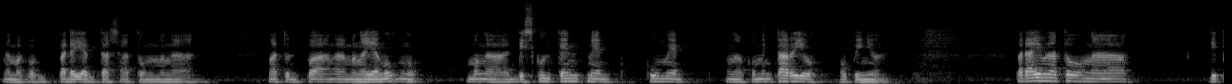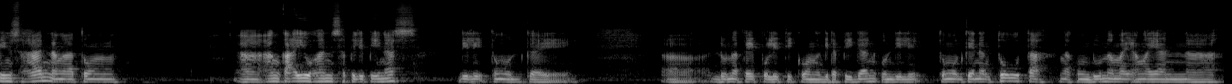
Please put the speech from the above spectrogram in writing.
nga magpagpadayag ta sa atong mga matud pa nga mga yango mga discontentment comment mga komentaryo opinion. Padayon na to nga dipinsahan ang atong ah, ang kaayuhan sa Pilipinas. Dili tungod kay uh, doon na tayo politiko nga gidapigan kundi tungod kay nagtuo ta nga kung doon na may angayan na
